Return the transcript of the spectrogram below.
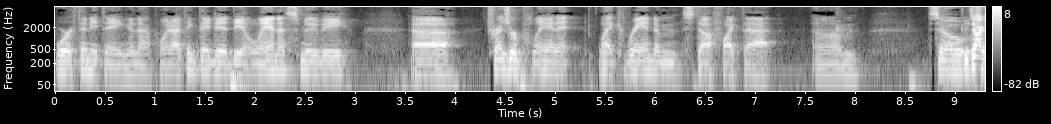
worth anything in that point. I think they did the Atlantis movie, uh, Treasure Planet, like random stuff like that. Um, so, you're so-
